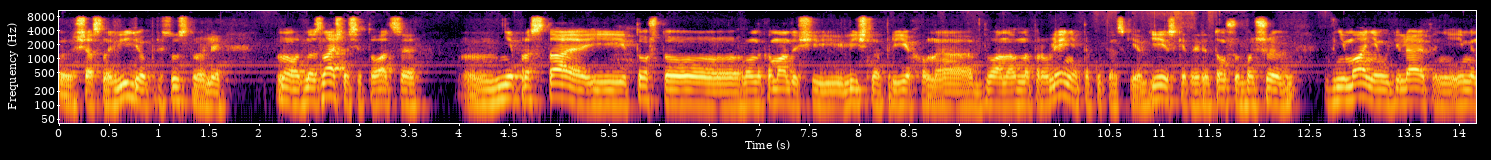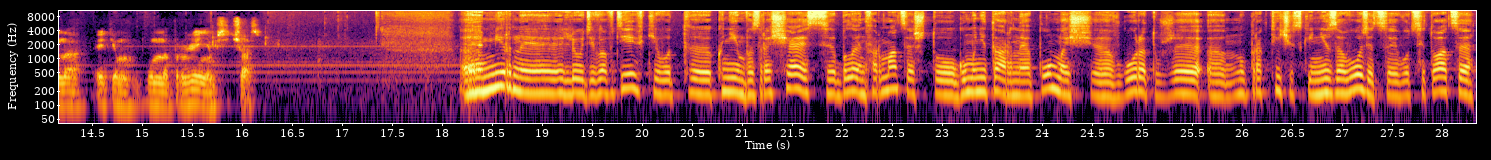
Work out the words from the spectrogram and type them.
э, сейчас на видео, присутствовали. Ну, однозначно ситуация непростая. И то, что главнокомандующий лично приехал на два направления, это Купинский и Авдеевский, это говорит о том, что большое внимание уделяют они именно этим двум направлениям сейчас. Э, мирные люди в Авдеевке, вот э, к ним возвращаясь, была информация, что гуманитарная помощь э, в город уже ну, практически не завозится. И вот ситуация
